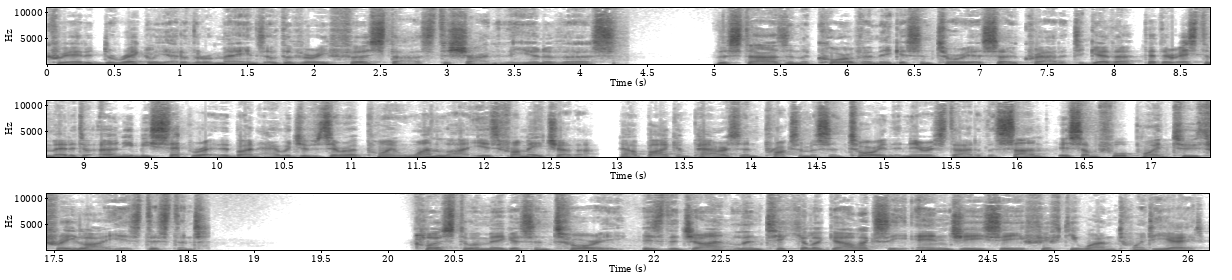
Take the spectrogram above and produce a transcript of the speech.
created directly out of the remains of the very first stars to shine in the universe. The stars in the core of Omega Centauri are so crowded together that they're estimated to only be separated by an average of 0.1 light years from each other. Now, by comparison, Proxima Centauri, the nearest star to the Sun, is some 4.23 light years distant. Close to Omega Centauri is the giant lenticular galaxy NGC 5128,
